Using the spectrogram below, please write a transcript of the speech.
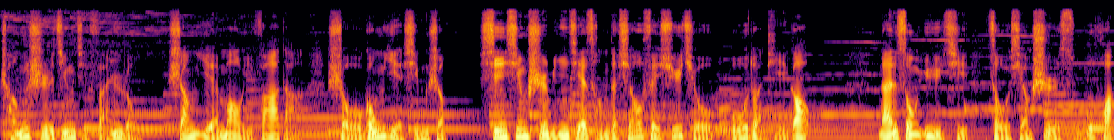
城市经济繁荣。商业贸易发达，手工业兴盛，新兴市民阶层的消费需求不断提高，南宋玉器走向世俗化，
